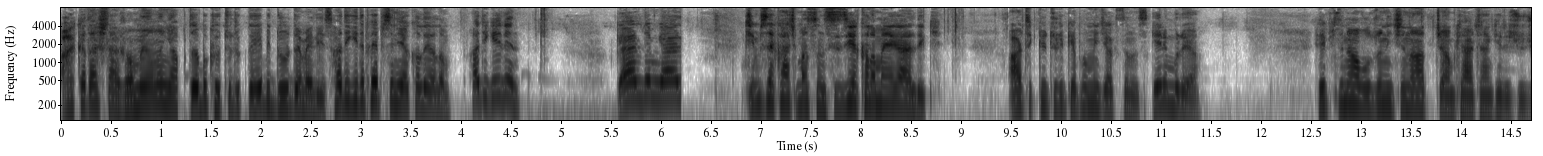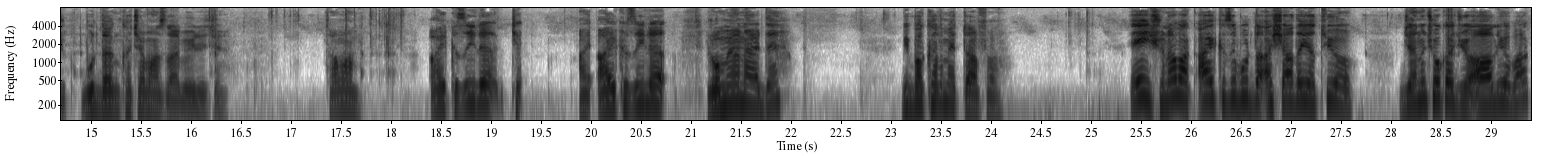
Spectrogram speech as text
Arkadaşlar Romeo'nun yaptığı bu kötülüklere bir dur demeliyiz. Hadi gidip hepsini yakalayalım. Hadi gelin. Geldim geldim. Kimse kaçmasın. Sizi yakalamaya geldik. Artık kötülük yapamayacaksınız. Gelin buraya. Hepsini havuzun içine atacağım kertenkele çocuk. Buradan kaçamazlar böylece. Tamam. Ay kızıyla ay, ay kızıyla Romeo nerede? Bir bakalım etrafa. Hey şuna bak. Ay kızı burada aşağıda yatıyor. Canı çok acıyor. Ağlıyor bak.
